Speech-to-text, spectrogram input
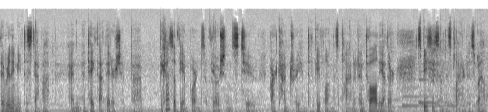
they really need to step up and, and take that leadership uh, because of the importance of the oceans to our country and to the people on this planet and to all the other species on this planet as well.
